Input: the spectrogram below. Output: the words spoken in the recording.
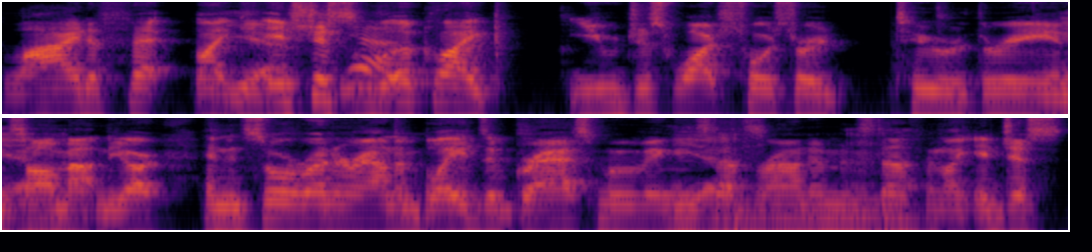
light effect. Like Yeah. it's just Yeah. look like you just watched Toy Story two or three and Yeah. saw him out in the yard, and then Sora running around and blades of grass moving and Yes. stuff around him and Mhm. stuff, and like it just.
